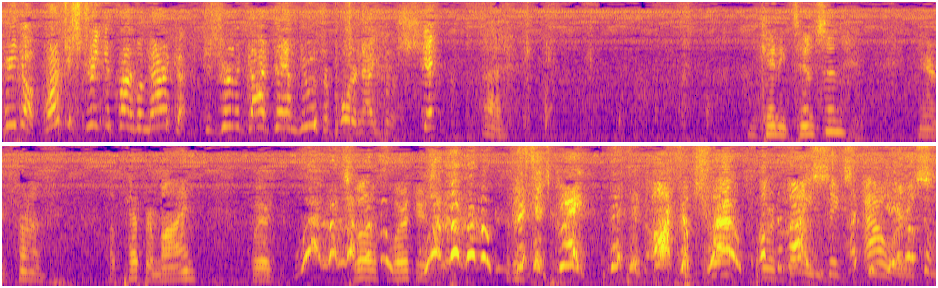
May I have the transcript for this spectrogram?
Here you go. Why don't you streak in front of America? Because you're the goddamn news reporter now, you little shit. Hi. I'm Kenny Timpson, here in front of a pepper mine where 12 workers This is great! This is awesome! True! for 36 hours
